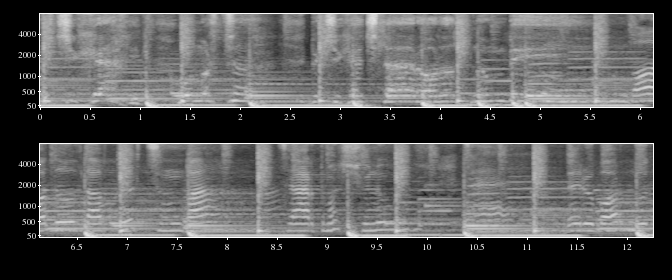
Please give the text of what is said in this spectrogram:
Бичих ахыг умартан Бичих ажлаар оролдсон би Бодол давтагдсан ганцаардмал шүнүү Зайвэр борнууд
